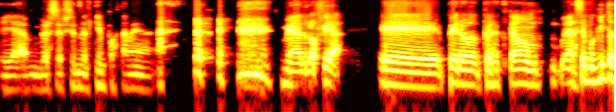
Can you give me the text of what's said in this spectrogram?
ya, mi percepción del tiempo está me, me atrofia. Eh, pero pero estamos, hace poquito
